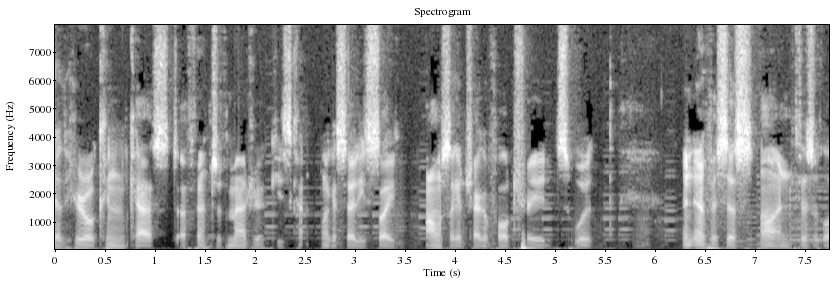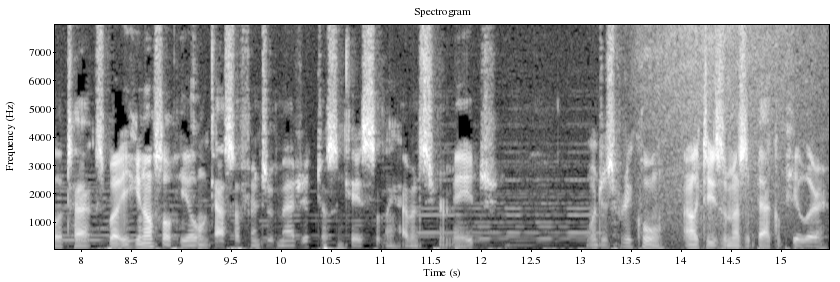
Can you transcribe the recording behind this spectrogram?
Yeah, the hero can cast offensive magic. He's kind of, like I said, he's like almost like a jack of all trades with an emphasis on physical attacks, but he can also heal and cast offensive magic just in case something happens to your mage, which is pretty cool. I like to use him as a backup healer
